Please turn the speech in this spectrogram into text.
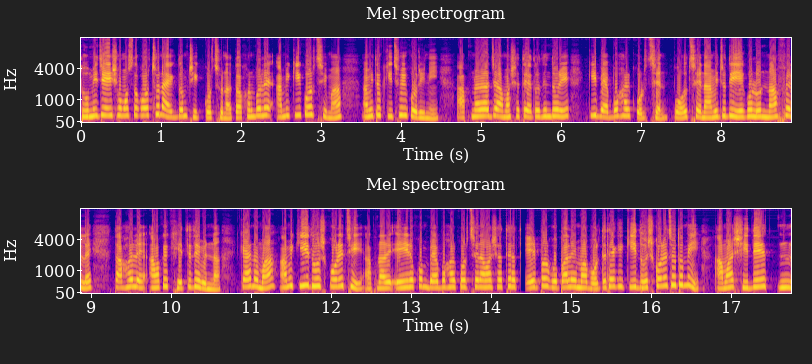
তুমি যে এই সমস্ত করছ না একদম ঠিক করছ না। তখন বলে আমি কি করছি মা? আমি তো কিছুই করিনি। আপনারা যে আমার সাথে এতদিন ধরে কি ব্যবহার করছেন বলছেন আমি যদি এগুলো না ফেলে তাহলে আমাকে খেতে দেবেন না। কেন মা? আমি কি দোষ করেছি? আপনারা এই রকম ব্যবহার করছেন আমার সাথে? এরপর গোপালের মা বলতে থাকে কি দোষ করেছ তুমি? আমার উম,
